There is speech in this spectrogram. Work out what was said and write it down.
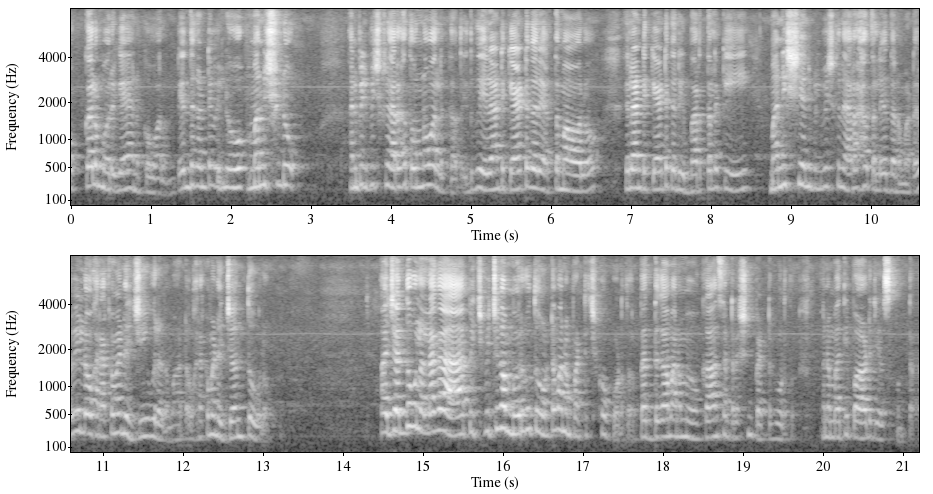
కుక్కలు మురిగాయి అనుకోవాలంటే. ఎందుకంటే వీళ్ళు మనుషులు అని పిలిపించుకునే అర్హత ఉన్నవాళ్ళు కాదు. ఇదిగో ఇలాంటి కేటగిరీ అత్తమావలో ఇలాంటి కేటగిరీ భర్తలకి మనిషి అని పిలిపించుకునే అర్హత లేదనమాట. వీళ్ళు ఒక రకమైన జీవులు అనమాట ఒక రకమైన జంతువులు. ఆ జంతువులు అలాగా పిచ్చి పిచ్చిగా మురుగుతూ ఉంటే మనం పట్టించుకోకూడదు. పెద్దగా మనం కాన్సన్ట్రేషన్ పెట్టకూడదు. మనం మతి పాడు చేసుకుంటాం.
